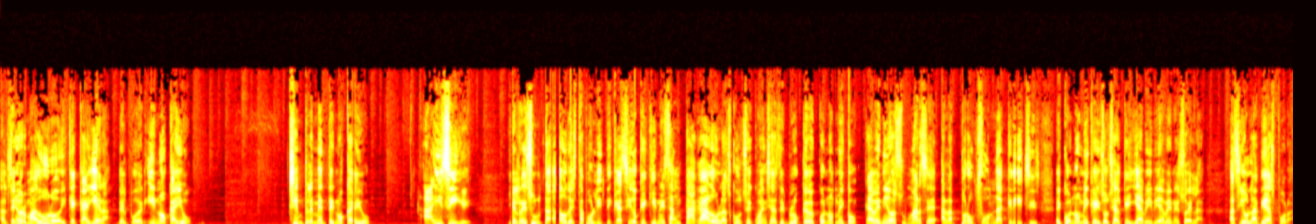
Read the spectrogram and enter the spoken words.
al señor Maduro y que cayera del poder. Y no cayó. Simplemente no cayó. Ahí sigue. Y el resultado de esta política ha sido que quienes han pagado las consecuencias del bloqueo económico que ha venido a sumarse a la profunda crisis económica y social que ya vivía Venezuela, ha sido la diáspora.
